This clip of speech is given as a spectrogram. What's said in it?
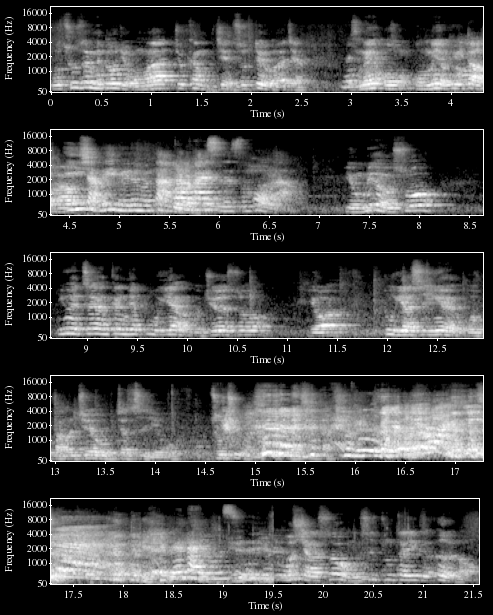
我出生没多久，我妈就看不见，所以对我来讲，我没我我没有遇到她影响力没那么大，刚开始的时候啦。有没有说，因为这样跟人家不一样？我觉得说有啊，不一样是因为我反而觉得我比较自由，我出去玩才知道。原来如此。我小时候我们是住在一个二楼，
